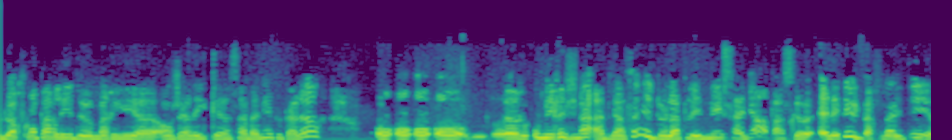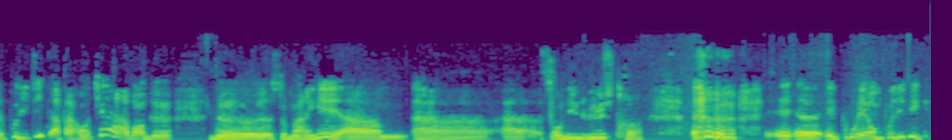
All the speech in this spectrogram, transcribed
lorsqu'on parlait de Marie-Angélique Savané tout à l'heure, euh, Oumi Regina a bien fait de l'appeler Nessania parce qu'elle était une personnalité politique à part entière avant de, se marier à, son illustre euh, époux et homme politique.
